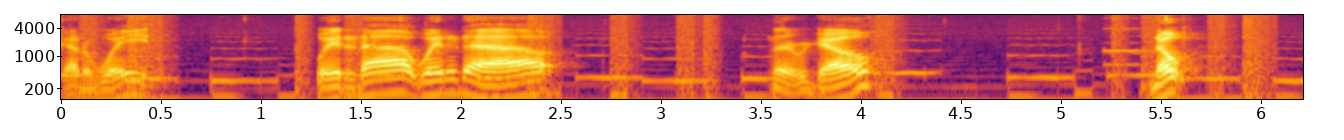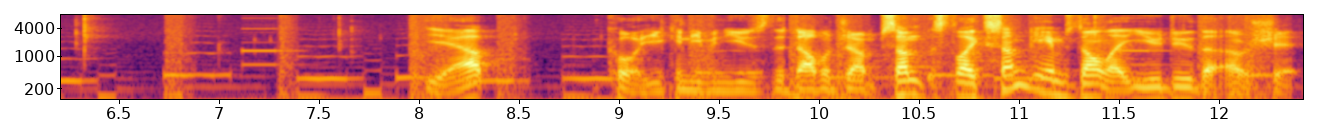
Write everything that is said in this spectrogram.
Gotta wait. Wait it out, wait it out. There we go. Nope. Yep. Cool, you can even use the double jump. Some Like, some games don't let you do the... Oh, shit.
